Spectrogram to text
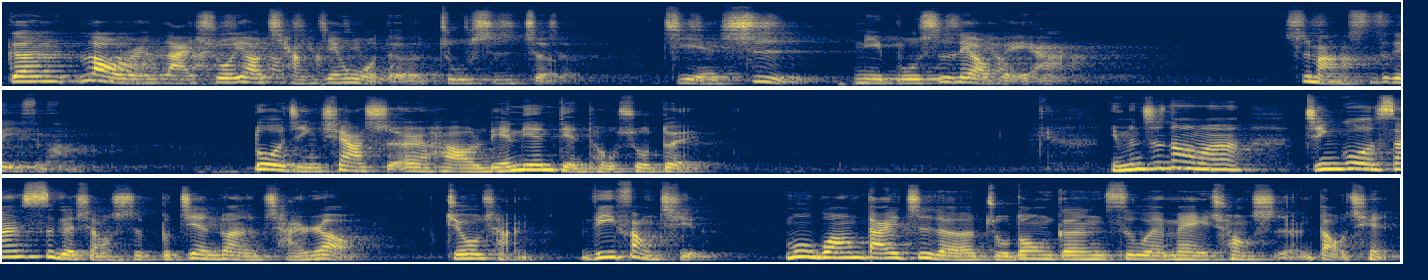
跟老人来说要强奸我的主使者解释，你不是廖北亚，是吗？是这个意思吗？落井下石二号连连点头说对。你们知道吗？经过三四个小时不间断的缠绕纠缠，V 放弃了，目光呆滞的主动跟自卫妹创始人道歉。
